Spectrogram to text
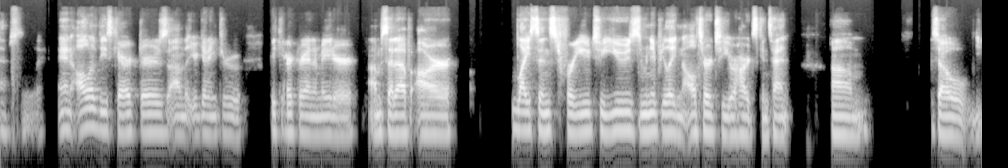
Absolutely. And all of these characters um, that you're getting through the character animator um, setup are licensed for you to use, manipulate, and alter to your heart's content. Um, so you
